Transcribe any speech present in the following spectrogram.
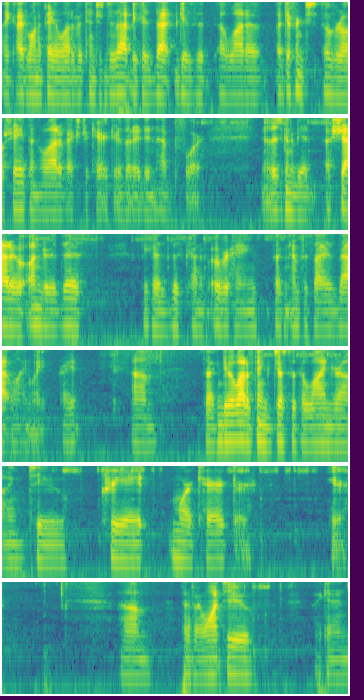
like I'd want to pay a lot of attention to that because that gives it a lot of a different overall shape and a lot of extra character that I didn't have before. You know, there's going to be a, a shadow under this because this kind of overhangs, so I can emphasize that line weight, right? Um, so I can do a lot of things just with the line drawing to create more character here. Um, then if I want to, I can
